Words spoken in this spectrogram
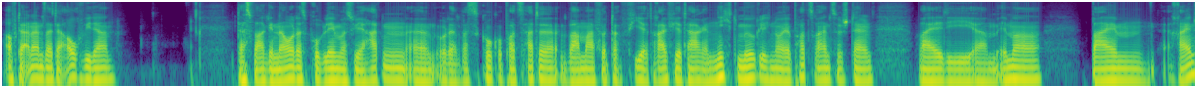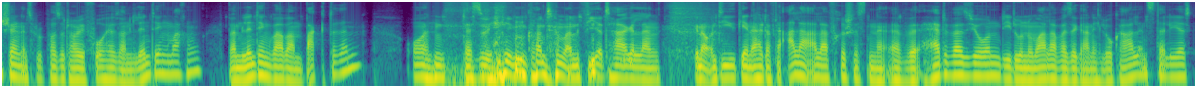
Auf der anderen Seite auch wieder, das war genau das Problem, was wir hatten, äh, oder was CocoPods hatte, war mal für drei, vier, drei, vier Tage nicht möglich, neue Pods reinzustellen, weil die ähm, immer beim Reinstellen ins Repository vorher so ein Linting machen. Beim Linting war aber ein Bug drin und deswegen konnte man vier Tage lang, genau, und die gehen halt auf der aller, aller frischesten äh, Head-Version, die du normalerweise gar nicht lokal installierst.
